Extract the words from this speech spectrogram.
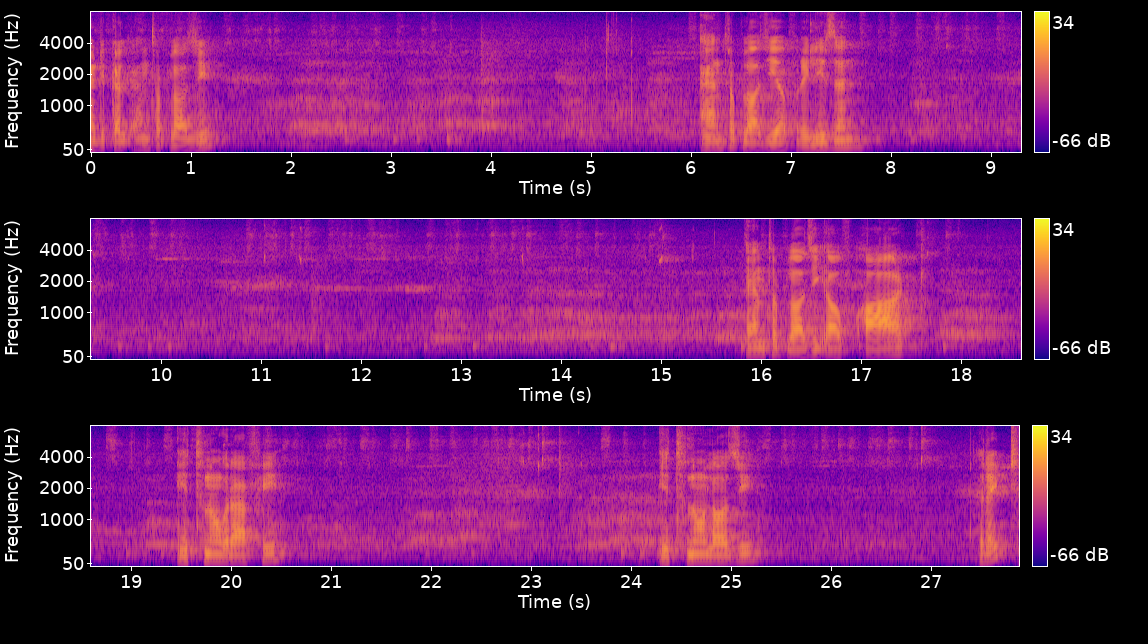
medical anthropology anthropology of religion. Anthropology of art. Ethnography. Ethnology. Right?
